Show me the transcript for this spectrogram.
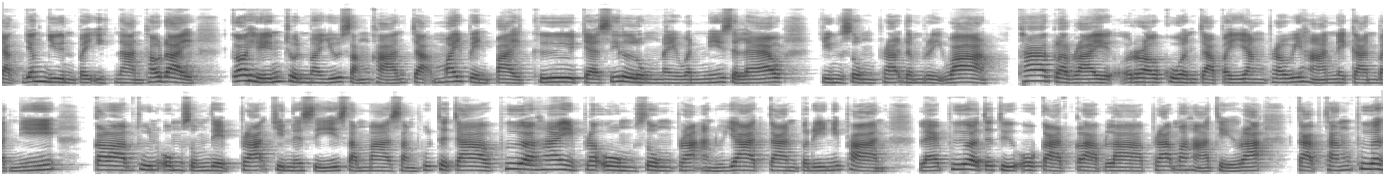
จักยั่งยืนไปอีกนานเท่าใด ก็เห็นชนมายุสังขารจะไม่เป็นไปคือจะสิ้นลงในวันนี้เสียแล้ว จึงทรงพระดำริว่าถ้ากระไรเราควรจะไปยังพระวิหารในการบัดนี้ กราบทูลองค์สมเด็จพระชินสีสัมมาสัมพุทธเจ้า เพื่อให้พระองค์ทรงพระอนุญาตการปรินิพาน และเพื่อจะถือโอกาสกราบลาพระมหาเถระ กับทั้งเพื่อน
